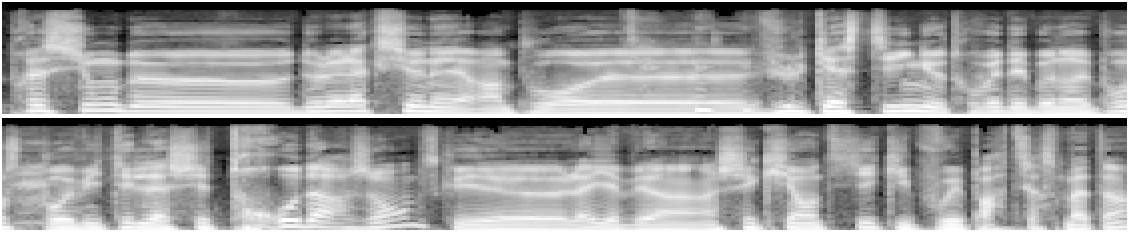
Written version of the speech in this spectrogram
pression de, de l'actionnaire hein, pour, euh, vu le casting, trouver des bonnes réponses pour éviter de lâcher trop d'argent, parce que là, il y avait un chéquier entier qui pouvait partir ce matin.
